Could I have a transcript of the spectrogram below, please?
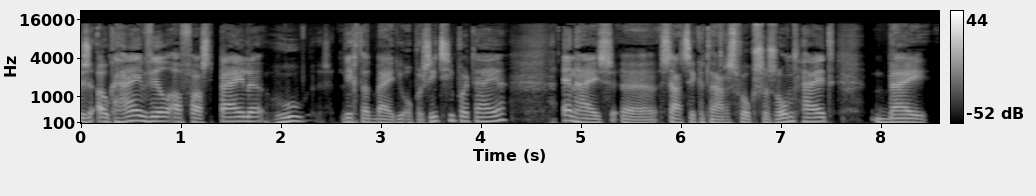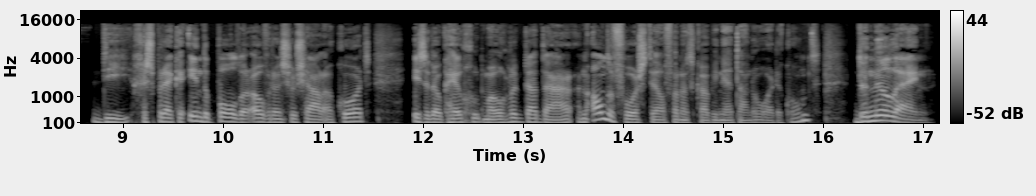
Dus ook hij wil alvast peilen... hoe ligt dat bij die oppositiepartijen. En hij is uh, staatssecretaris Volksgezondheid... bij die gesprekken in de polder over een sociaal akkoord... is het ook heel goed mogelijk dat daar een ander voorstel van het kabinet aan de orde komt. De nullijn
